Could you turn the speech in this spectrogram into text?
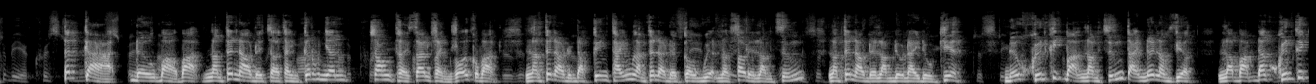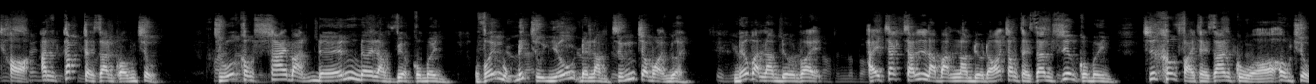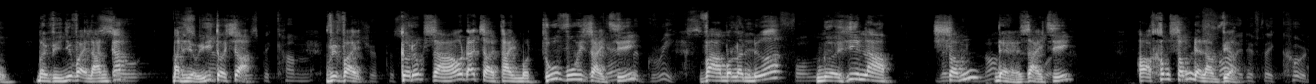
Tất cả đều bảo bạn làm thế nào để trở thành cơ đốc nhân trong thời gian rảnh rỗi của bạn, làm thế nào để đọc kinh thánh, làm thế nào để cầu nguyện, làm sao để làm chứng, làm thế nào để làm điều này điều kia. Nếu khuyến khích bạn làm chứng tại nơi làm việc là bạn đang khuyến khích họ ăn cắp thời gian của ông chủ. Chúa không sai bạn đến nơi làm việc của mình với mục đích chủ yếu để làm chứng cho mọi người. Nếu bạn làm điều vậy, hãy chắc chắn là bạn làm điều đó trong thời gian riêng của mình, chứ không phải thời gian của ông chủ, bởi vì như vậy là ăn cắp. Bạn hiểu ý tôi chưa? Vì vậy, cơ đốc giáo đã trở thành một thú vui giải trí. Và một lần nữa, người Hy Lạp sống để giải trí. Họ không sống để làm việc.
